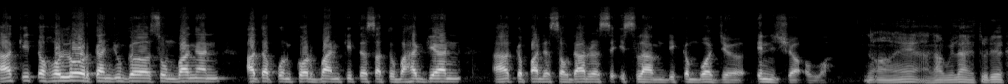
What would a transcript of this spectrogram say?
uh, kita holorkan juga sumbangan ataupun korban kita satu bahagian uh, kepada saudara se-Islam di Kemboja insya-Allah. Oh, eh. Alhamdulillah itu dia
